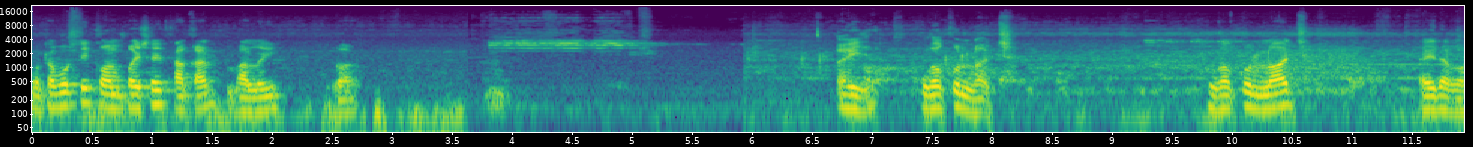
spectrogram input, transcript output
মোটামুটি কম পয়সায় থাকার ভালোই ঘর। এই গোকুল লজ। গোকুল লজ। এই দেখো।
